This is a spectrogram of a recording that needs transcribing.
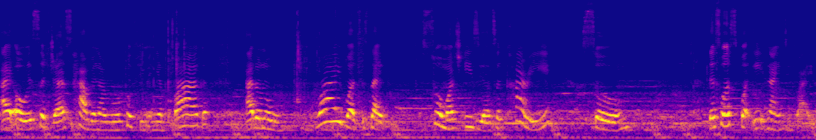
i always suggest having a roll perfume in your bag. I don't know why but it's like so much easier to carry. So this was for 8.95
